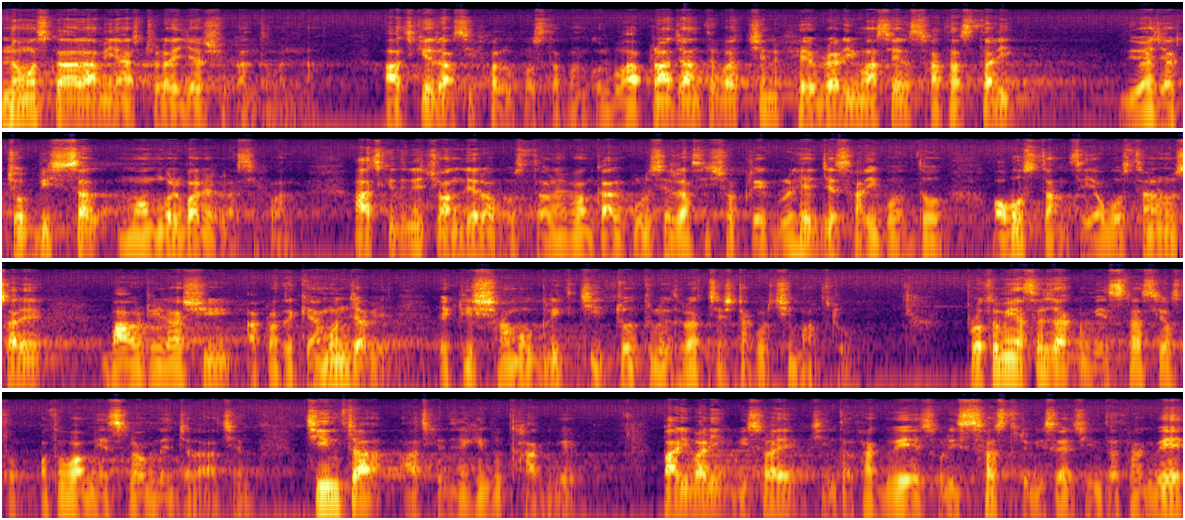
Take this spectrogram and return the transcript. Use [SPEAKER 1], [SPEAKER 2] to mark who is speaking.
[SPEAKER 1] নমস্কার, আমি অ্যাস্ট্রোলাইজার সুকান্ত মান্না। আজকের রাশিফল উপস্থাপন করব। আপনারা জানতে পারছেন ফেব্রুয়ারি মাসের সাতাশ তারিখ দু হাজার চব্বিশ সাল, মঙ্গলবারের রাশিফল। আজকে দিনে চন্দ্রের অবস্থান এবং কালপুরুষের রাশিচক্রে গ্রহের যে সারিবদ্ধ অবস্থান, সেই অবস্থান অনুসারে বারোটি রাশি আপনাদের কেমন যাবে, একটি সামগ্রিক চিত্র তুলে ধরার চেষ্টা করছি মাত্র। প্রথমেই আসা যাক মেষ রাশি অথবা মেষ লগ্নের যারা আছেন। চিন্তা আজকের দিনে কিন্তু থাকবে। পারিবারিক বিষয়ে চিন্তা থাকবে, শরীর স্বাস্থ্য বিষয়ে চিন্তা থাকবে।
